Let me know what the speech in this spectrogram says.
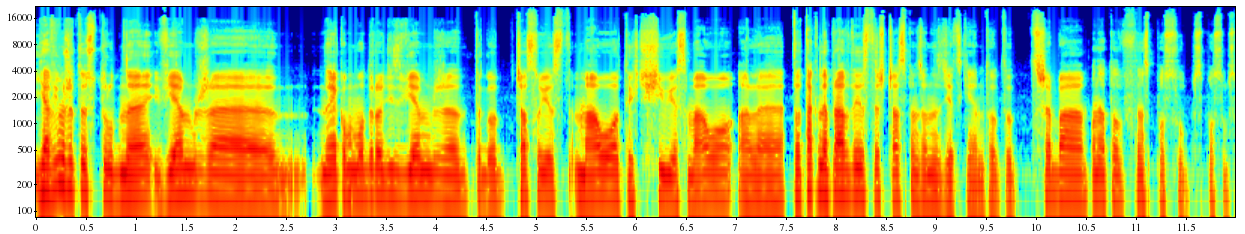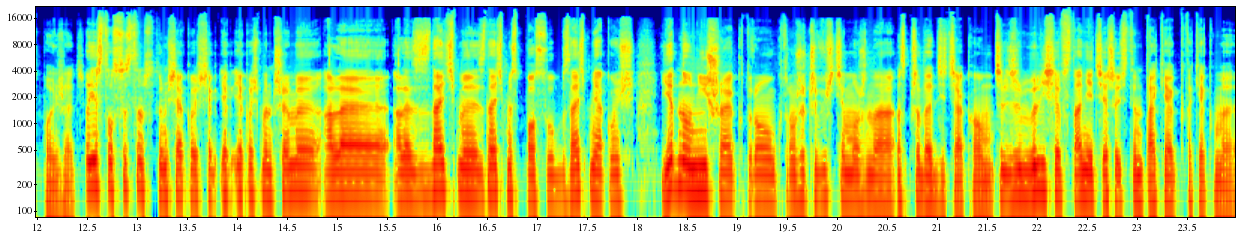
Ja wiem, że to jest trudne, wiem, że no jako młody rodzic wiem, że tego czasu jest mało, tych sił jest mało, ale to tak naprawdę jest też czas spędzony z dzieckiem. To, to trzeba na to w ten sposób, sposób spojrzeć. Jest to system, z którym się jakoś, jak, jakoś męczymy, ale, ale znajdźmy, znajdźmy sposób, znajdźmy jakąś jedną niszę, którą, którą rzeczywiście można sprzedać dzieciakom. Czyli żeby byli się w stanie cieszyć tym tak jak, tak jak my.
